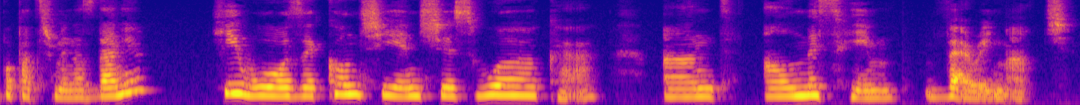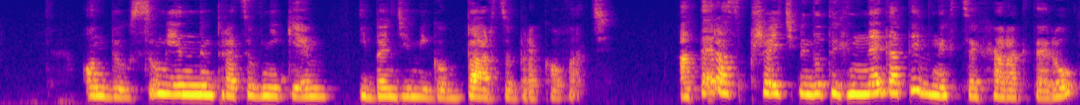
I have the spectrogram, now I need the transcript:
Popatrzmy na zdanie. He was a conscientious worker and I'll miss him very much. On był sumiennym pracownikiem i będzie mi go bardzo brakować. A teraz przejdźmy do tych negatywnych cech charakteru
